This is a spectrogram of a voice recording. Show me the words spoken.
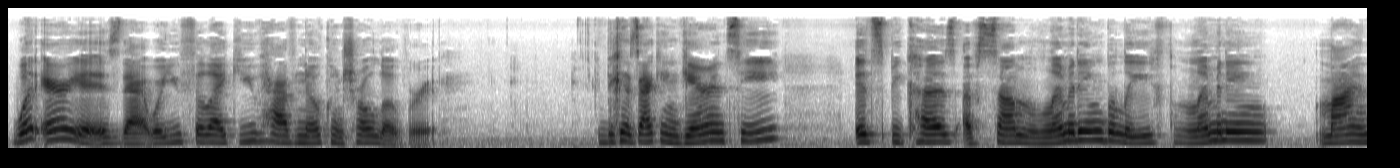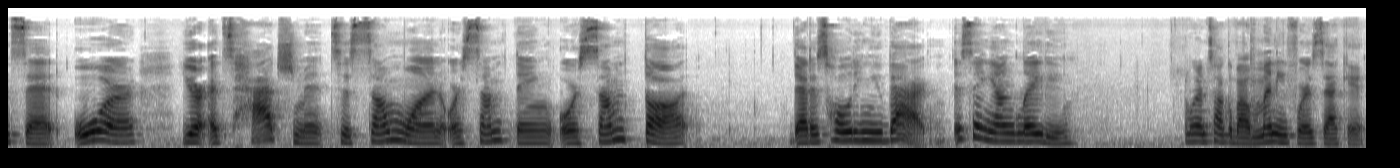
What area is that where you feel like you have no control over it? Because I can guarantee it's because of some limiting belief, limiting mindset, or your attachment to someone or something or some thought that is holding you back. It's a young lady we're going to talk about money for a second.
